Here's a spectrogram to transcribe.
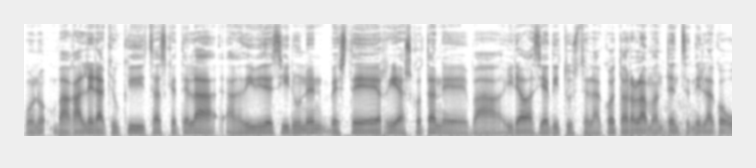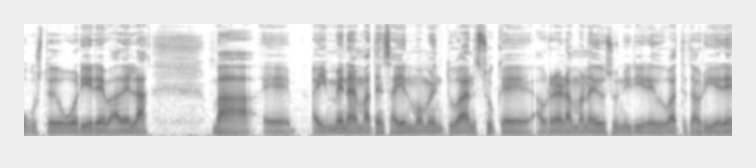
bueno, ba, galerak euki ditzazketela, adibidez irunen beste herri askotan e, ba, irabaziak dituztelako, eta horrela mantentzen dilako guk uste dugu hori ere badela, ba, e, aimena ematen zaien momentuan zuk e, aurrera eman nahi duzun hiri eredu bat eta hori ere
